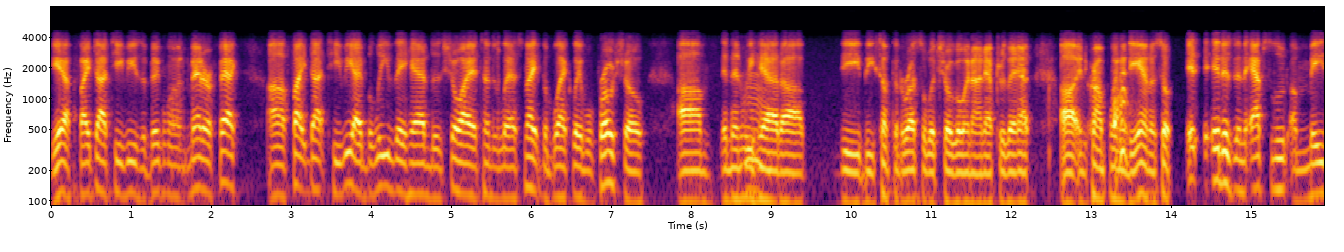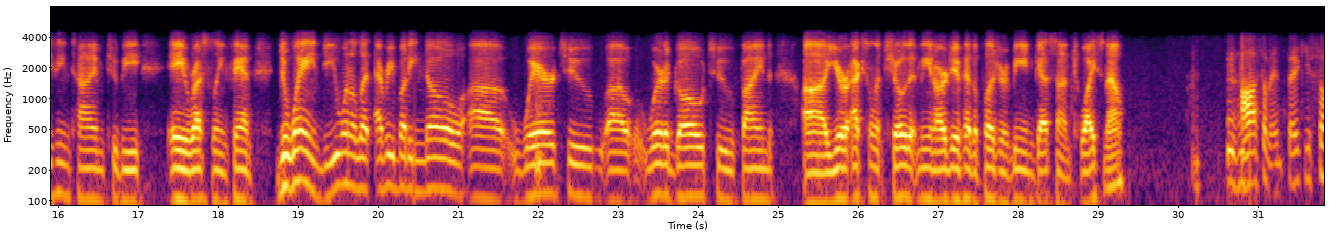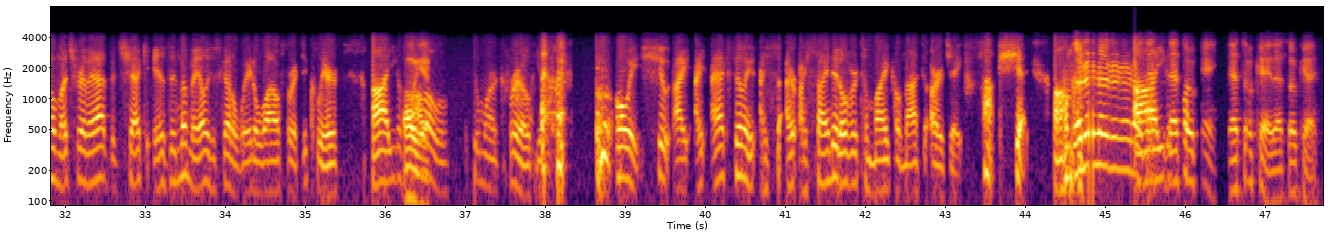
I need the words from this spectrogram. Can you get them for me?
Yeah, FITE.tv is a big one. Matter of fact, uh, FITE.tv, I believe they had the show I attended last night, the Black Label Pro show, um, and then we Mm. had uh, the the Something to Wrestle With show going on after that uh, in Crown Point, Oh. Indiana. So it it is an absolute amazing time to be a wrestling fan. Dwayne, do you want to let everybody know uh, where to uh, where to go to find uh, your excellent show that me and RJ have had the pleasure of being guests on twice now? Mhm. Awesome, and thank you so much for that. The check is in the mail. You just gotta wait a while for it to clear. Uh, you can Oh, follow Two Mark Crew. Yeah. oh wait, shoot! I, I I accidentally I, s- I- I signed it over to Michael, not to RJ. Fuck shit. Um, No, no, no, no, no, no. Uh, that's you that's fo- okay. That's okay. That's okay.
